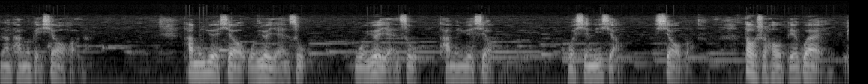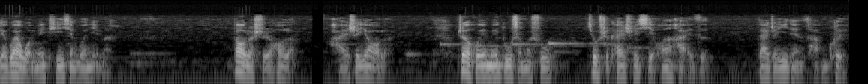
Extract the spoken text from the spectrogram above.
让他们给笑话了。他们越笑，我越严肃；我越严肃，他们越笑。”我心里想，笑吧，到时候别怪别怪我没提醒过你们。到了时候了，还是要了。这回没读什么书，就是开始喜欢孩子，带着一点惭愧。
